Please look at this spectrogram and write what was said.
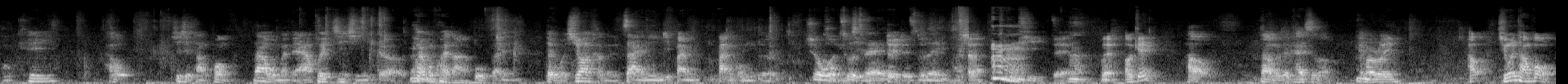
OK，好，谢谢唐凤。那我们等下会进行一个快问快答的部分。对对，我希望可能在你一般办公的就我坐在对对对坐在椅子呃题对嗯对 OK，好，那我们就开始喽。有没有录音？好，请问唐凤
